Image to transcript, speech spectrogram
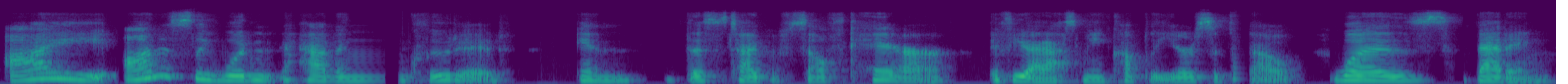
I honestly wouldn't have included in this type of self care, if you had asked me a couple of years ago, was bedding.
